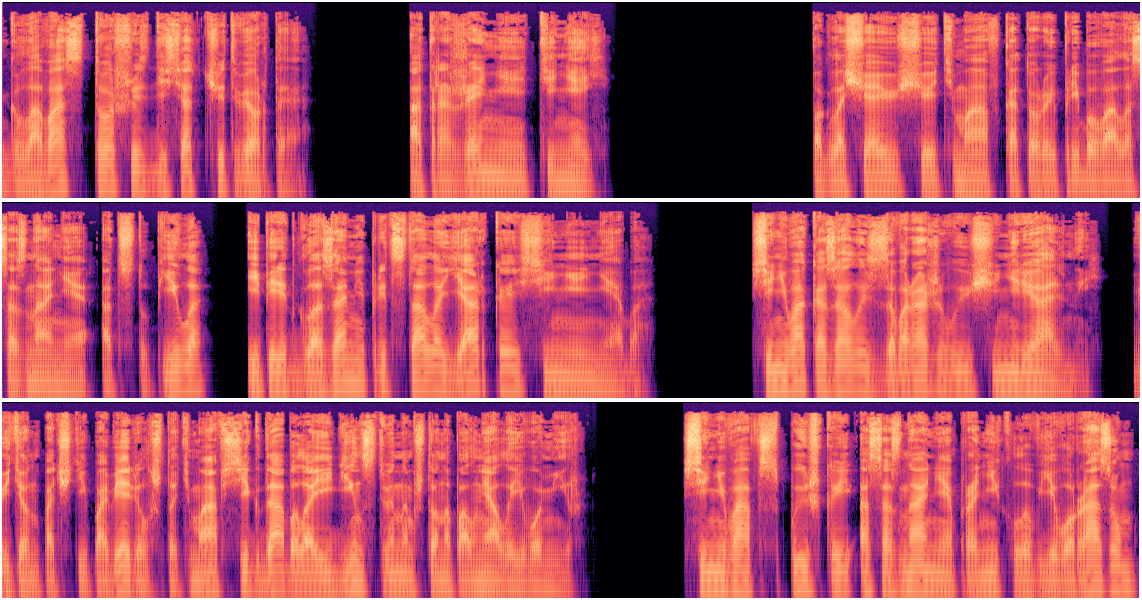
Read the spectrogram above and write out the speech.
Глава 164. Отражение теней. Поглощающая тьма, в которой пребывало сознание, отступила, и перед глазами предстало яркое синее небо. Синева казалась завораживающе нереальной, ведь он почти поверил, что тьма всегда была единственным, что наполняло его мир. Синева вспышкой осознания проникла в его разум,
